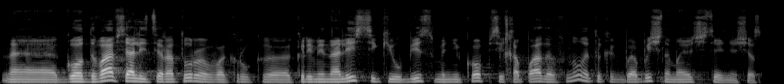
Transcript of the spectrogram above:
э, год-два вся литература вокруг э, криминалистики, убийств, маньяков, психопатов. Ну, это как бы обычно мое чтение сейчас.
